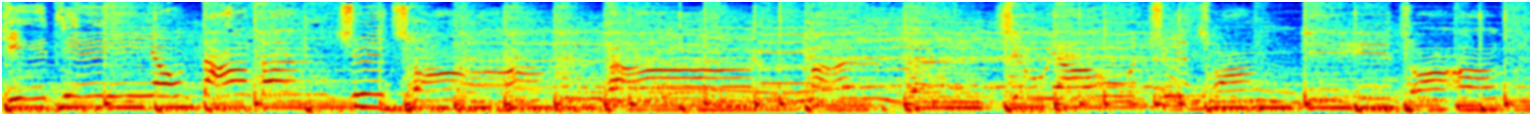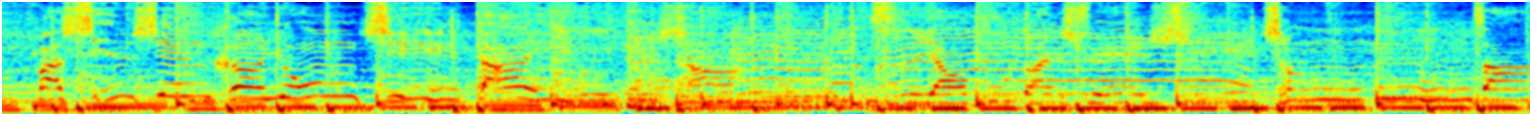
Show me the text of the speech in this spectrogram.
一定要大胆去闯。荡。男人就要去闯一闯，把信心和勇气带上。只要不断学习成长，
